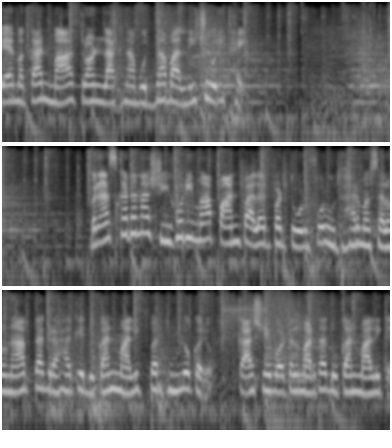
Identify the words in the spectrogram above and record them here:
બે મકાનમાં ત્રણ લાખના મુદ્દામાલની ચોરી થઈ. બનાસકાંઠાના શિહોરીમાં પાન પાર્લર પર તોડફોડ, ઉધાર મસાલો ના આપતા ગ્રાહકે દુકાન માલિક પર હુમલો કર્યો. કાચની બોટલ મારતા દુકાન માલિક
